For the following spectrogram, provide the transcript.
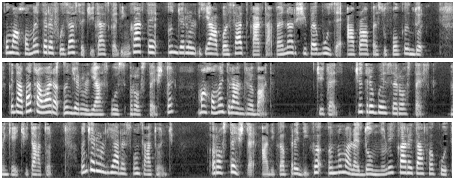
Cum Mahomet refuza să citească din carte, îngerul i-a apăsat cartea pe năr și pe buze, aproape sufocându-l. Când a patra oară îngerul i-a spus rostește, Mahomet l-a întrebat. Citez, ce trebuie să rostesc? Închei citatul. Îngerul i-a răspuns atunci rostește, adică predică în numele Domnului care te-a făcut,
